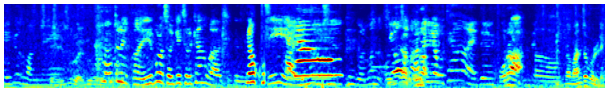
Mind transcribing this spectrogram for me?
애교도 많네. 그러니까 일부러 저렇게 저렇게 하는 거야 지금. 야, 고- 지 야, 일부러 근데 얼마나 귀여워서 얼마나 만들려고 태어난 애들. 보라. 나 만져볼래.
